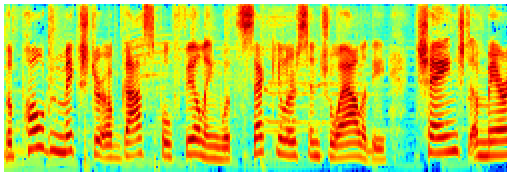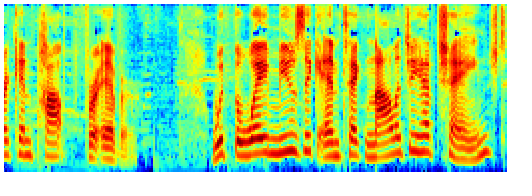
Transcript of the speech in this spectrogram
The potent mixture of gospel feeling with secular sensuality changed American pop forever. With the way music and technology have changed,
